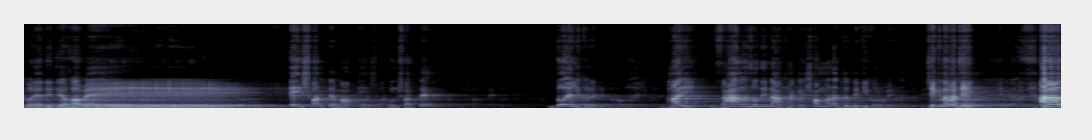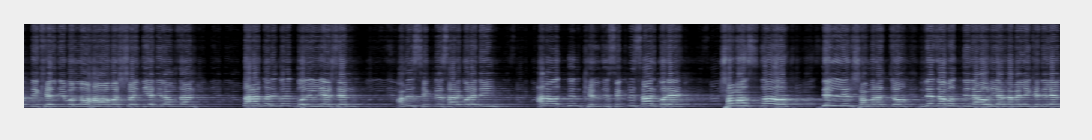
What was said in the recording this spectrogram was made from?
করে দিতে হবে। এই শর্তে মাফ করব। কোন শর্তে? দলিল করে দিতে হবে। ভাই জাল যদি না থাকে সাম্রাজ্য যদি কি করবে? ঠিক না বা ঠিক? আলাউদ্দিন খেলজি বলল হ্যাঁ অবশ্যই দিয়ে দিলাম, জান। তাড়াতাড়ি করে দলিল নিয়ে আসেন। আমি সিগনেচার করে দিই। আলাউদ্দিন খিলজি সিগনেচার করে। সমস্ত দিল্লির সাম্রাজ্য নিজামুদ্দিন আউলিয়ার নামে লিখে দিলেন।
